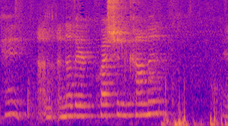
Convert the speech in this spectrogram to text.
Okay, um, another question, comment? Yeah.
